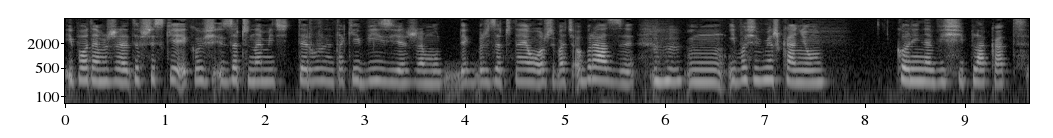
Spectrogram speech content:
I potem, że te wszystkie jakoś zaczyna mieć te różne takie wizje, że mu jakby zaczynają ożywać obrazy. Mhm. Mm, I właśnie w mieszkaniu Kolina wisi plakat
